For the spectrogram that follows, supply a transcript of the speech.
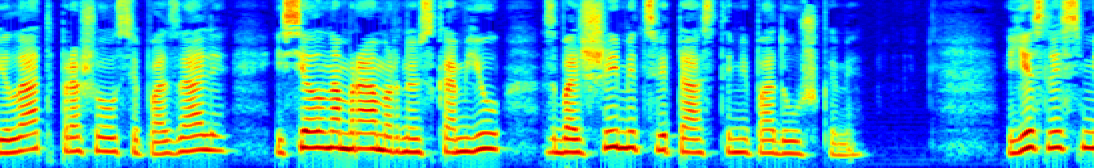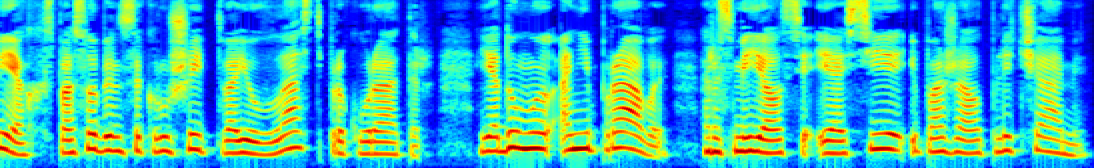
Пилат прошелся по зале и сел на мраморную скамью с большими цветастыми подушками. «Если смех способен сокрушить твою власть, прокуратор, я думаю, они правы», — рассмеялся Иосия и пожал плечами.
